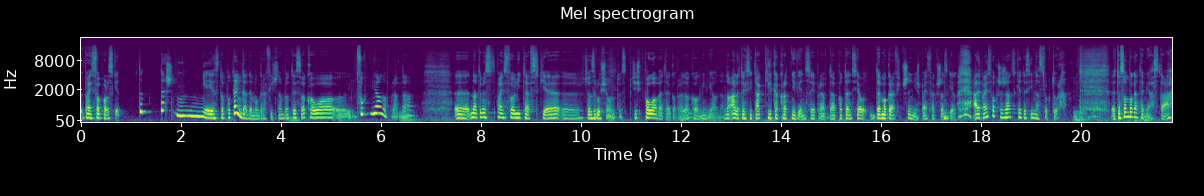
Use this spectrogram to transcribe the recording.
e, państwo polskie to też nie jest to potęga demograficzna, bo to jest około e, dwóch milionów, prawda? E, Natomiast państwo litewskie, e, czy z Rusią, to jest gdzieś połowę tego, prawda, około miliona. No ale to jest i tak kilkakrotnie więcej, prawda, potencjał demograficzny niż państwa krzyżackiego. Ale państwo krzyżackie to jest inna struktura. E, To są bogate miasta,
